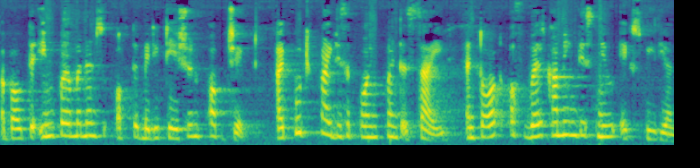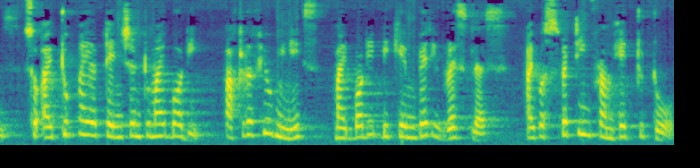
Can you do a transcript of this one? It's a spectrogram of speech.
about the impermanence of the meditation object. I put my disappointment aside and thought of welcoming this new experience. So I took my attention to my body. After a few minutes, my body became very restless. I was sweating from head to toe.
